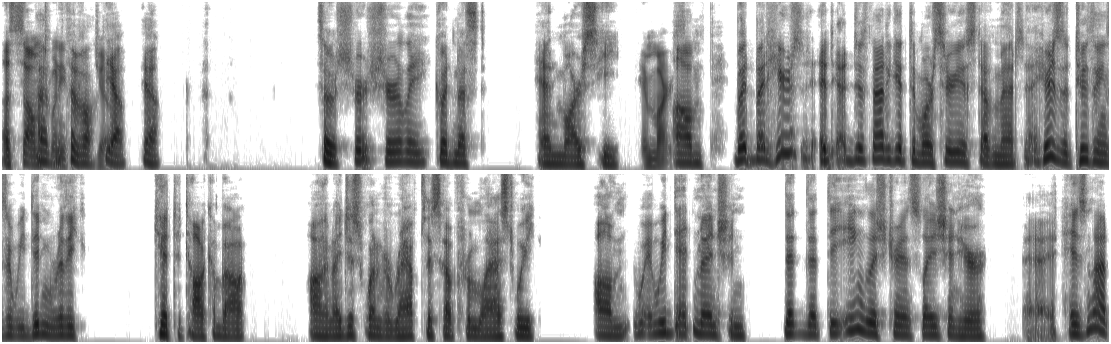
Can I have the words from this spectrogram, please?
A Psalm Uh, 23 joke. Yeah, yeah. So sure, Shirley, goodness, and Marcy in March. Um, but but here's it, uh, just not to get to more serious stuff, Matt. Here's the two things that we didn't really get to talk about, uh, and I just wanted to wrap this up from last week. Um, we, we did mention that that the English translation here uh, is not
